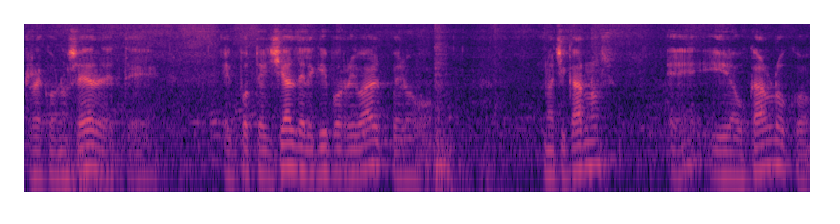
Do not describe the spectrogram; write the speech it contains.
reconocer este, el potencial del equipo rival, pero no achicarnos, ¿eh? ir a buscarlo con,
